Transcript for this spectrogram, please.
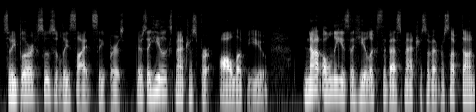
Some people are exclusively side sleepers. There's a Helix mattress for all of you. Not only is the Helix the best mattress I've ever slept on,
